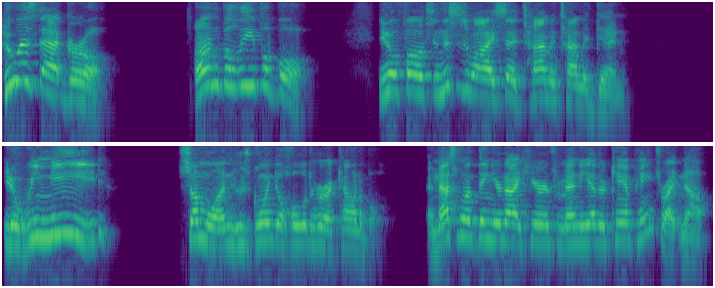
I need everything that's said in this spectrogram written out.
Who is that girl? Unbelievable. You know, folks, and this is why I said time and time again, you know, we need someone who's going to hold her accountable. And that's one thing you're not hearing from any other campaigns right now.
